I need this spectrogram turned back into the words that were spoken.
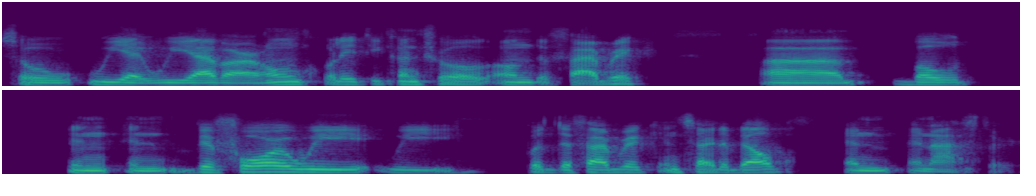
so we we have our own quality control on the fabric, uh, both in in before we we put the fabric inside the belt and and after.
